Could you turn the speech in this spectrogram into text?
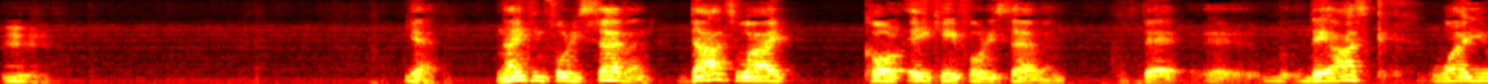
hmm Yeah, 1947. That's why called AK-47. They uh, they ask why you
